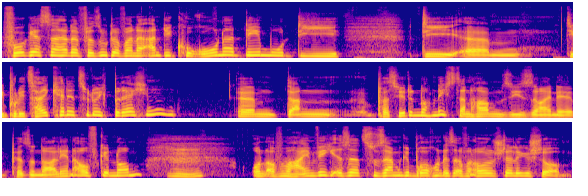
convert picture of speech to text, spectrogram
vorgestern hat er versucht, auf einer Anti-Corona-Demo die, die, ähm, die Polizeikette zu durchbrechen. Ähm, dann passierte noch nichts. Dann haben sie seine Personalien aufgenommen. Und auf dem Heimweg ist er zusammengebrochen und ist auf einer Autostelle gestorben.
